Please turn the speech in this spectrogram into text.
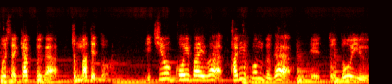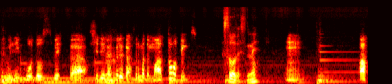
そうしたらキャップが、ちょっと待てと。一応こういう場合は、パリ本部が、えっとどういうふうに行動すべきか、指令が来るから、それまで待とうって言うんですよ。そうですね。うん。あ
